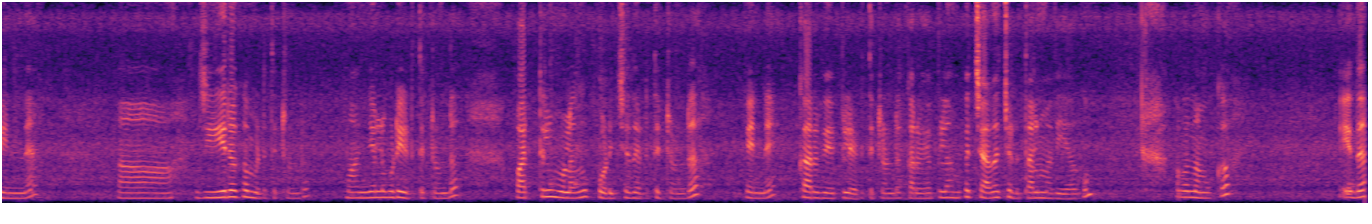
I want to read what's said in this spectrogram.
പിന്നെ ജീരകം എടുത്തിട്ടുണ്ട് മഞ്ഞൾ പൊടി എടുത്തിട്ടുണ്ട് വറ്റൽ മുളക് പൊടിച്ചത് എടുത്തിട്ടുണ്ട് പിന്നെ കറിവേപ്പില എടുത്തിട്ടുണ്ട്. കറിവേപ്പില നമുക്ക് ചതച്ചെടുത്താൽ മതിയാകും. അപ്പോൾ നമുക്ക് ഇത്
